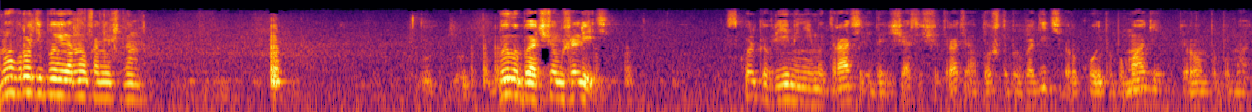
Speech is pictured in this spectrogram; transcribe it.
Ну, вроде бы оно, конечно, было бы о чем жалеть. Сколько времени мы тратили, да и сейчас еще тратим на то, чтобы водить рукой по бумаге, пером по бумаге.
